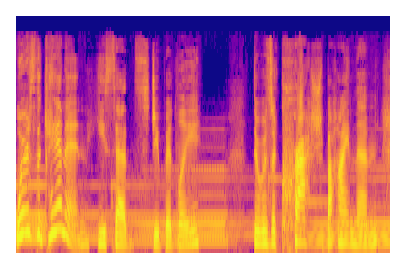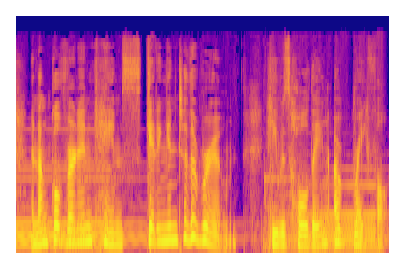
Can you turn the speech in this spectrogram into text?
Where's the cannon? he said stupidly. There was a crash behind them, and Uncle Vernon came skidding into the room. He was holding a rifle.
